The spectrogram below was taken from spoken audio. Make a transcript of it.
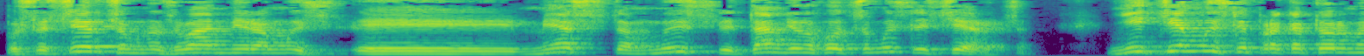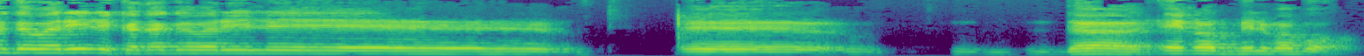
Потому что сердцем называем миромысль, э, место мысли, там, где находятся мысли, сердце. Не те мысли, про которые мы говорили, когда говорили э, да, Энод.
